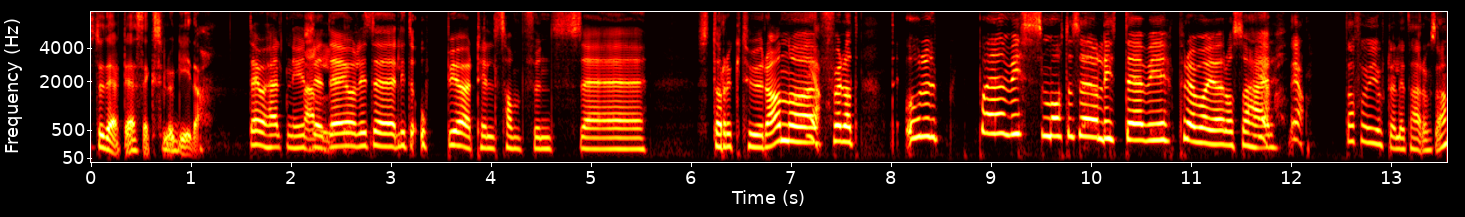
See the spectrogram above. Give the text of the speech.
studerte jeg sexologi, da. Det er jo helt nydelig. Det er jo litt, litt oppgjør til samfunnsstrukturene. og jeg føler at på en viss måte så er det litt det vi prøver å gjøre også her. Ja, da får vi gjort det litt her også.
